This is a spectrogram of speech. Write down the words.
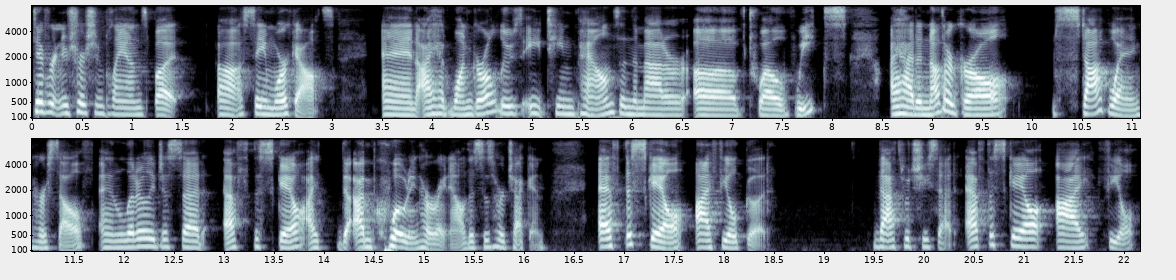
different nutrition plans, but uh, same workouts. And I had one girl lose 18 pounds in the matter of 12 weeks. I had another girl stop weighing herself and literally just said, F the scale. I, I'm quoting her right now. This is her check in. F the scale. I feel good. That's what she said. F the scale, I feel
